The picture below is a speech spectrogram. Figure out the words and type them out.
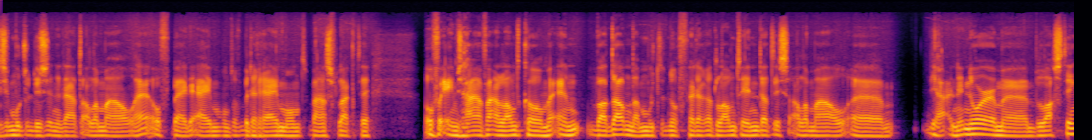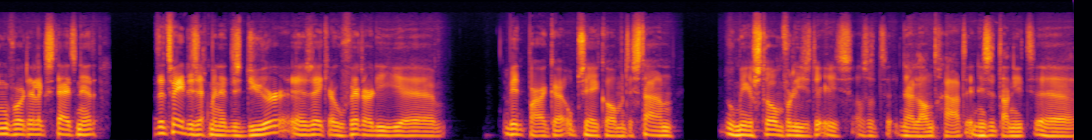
ze moeten dus inderdaad allemaal, hè, of bij de Eimond of bij de Rijnmond, Maasvlakte of Eemshaven aan land komen. En wat dan? Dan moet het nog verder het land in. Dat is allemaal ja, een enorme belasting voor het elektriciteitsnet. De tweede zegt men, het is duur. zeker hoe verder die windparken op zee komen te staan, hoe meer stroomverlies er is als het naar land gaat. En is het dan niet uh,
